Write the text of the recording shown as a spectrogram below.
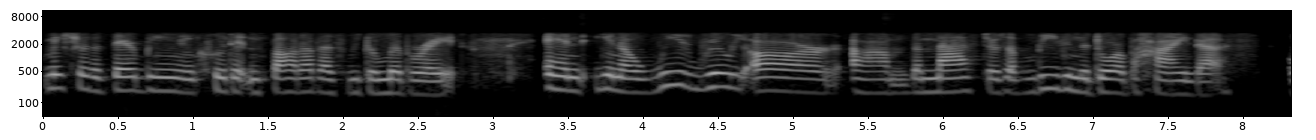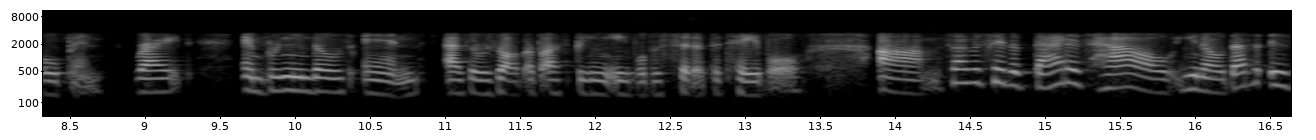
make sure that they're being included and thought of as we deliberate. And you know, we really are um, the masters of leaving the door behind us open, right? And bringing those in as a result of us being able to sit at the table. Um, so I would say that that is how you know that is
